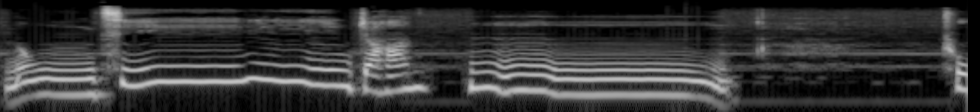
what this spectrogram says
弄青嗯，春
